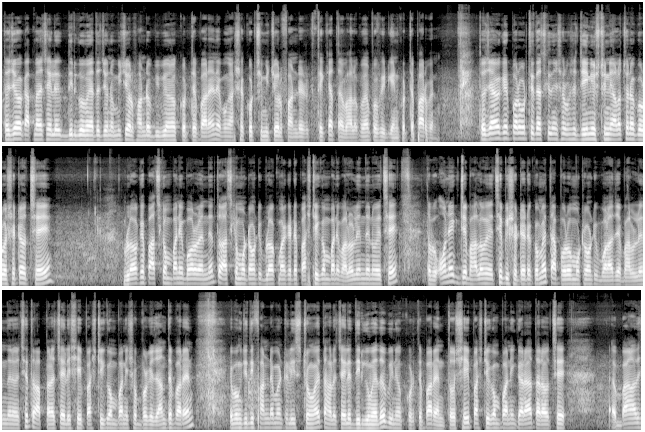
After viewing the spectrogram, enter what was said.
তো যাই হোক, আপনারা চাইলে দীর্ঘমেয়াদের জন্য মিউচুয়াল ফান্ডও বিনিয়োগ করতে পারেন এবং আশা করছি মিউচুয়াল ফান্ডের থেকে আপনারা ভালো পরিমাণে প্রফিট গেইন করতে পারবেন। তো যাই হোক, এর পরবর্তীতে আজকে দিন সর্বশেষ যে নিউজটি নিয়ে আলোচনা করব সেটা হচ্ছে ব্লকে পাঁচ কোম্পানি বড় লেনদেন, তো আজকে মোটামুটি ব্লক মার্কেটে পাঁচটি কোম্পানি ভালো লেনদেন হয়েছে। তবে অনেক যে ভালো হয়েছে বিষয়টা এরকমের তারপরেও মোটামুটি বলা যায় ভালো লেনদেন হয়েছে। তো আপনারা চাইলে সেই পাঁচটি কোম্পানি সম্পর্কে জানতে পারেন। এবং যদি ফান্ডামেন্টালি স্ট্রং হয়, তাহলে চাইলে দীর্ঘমেয়াদেও বিনিয়োগ করতে পারেন। তো সেই পাঁচটি কোম্পানি কারা? তারা হচ্ছে Bangladesh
